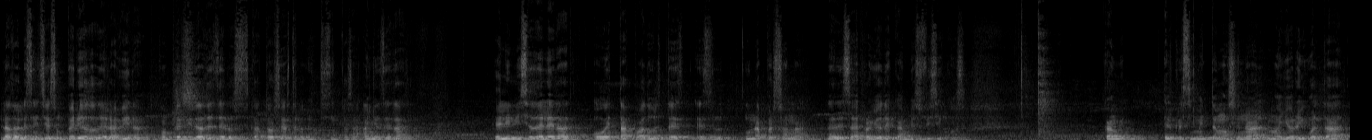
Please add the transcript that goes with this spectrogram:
La adolescencia es un periodo de la vida comprendida desde los 14 hasta los 25 años de edad. El inicio de la edad o etapa adulta es, una persona de desarrollo de cambios físicos el crecimiento emocional, mayor igualdad,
